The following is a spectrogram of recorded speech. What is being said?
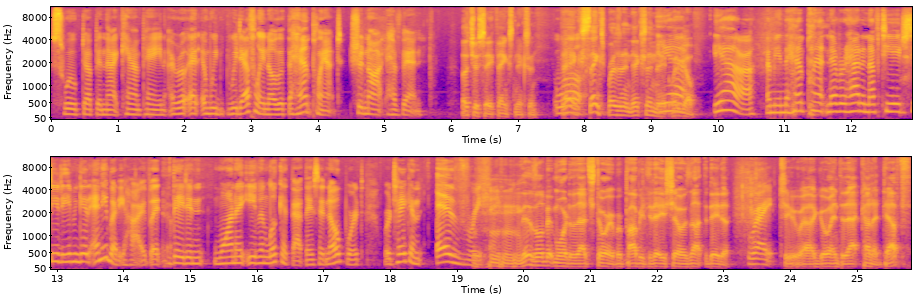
swooped up in that campaign. I re- and we we definitely know that the hemp plant should not have been. Let's just say thanks, Nixon. Well- thanks, thanks, President Nixon. Way to go. Yeah. I mean, the hemp plant never had enough THC to even get anybody high, but they didn't want to even look at that. They said, nope, we're, we're taking everything. There's a little bit more to that story, but probably today's show is not the day to right. to uh, go into that kind of depth.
